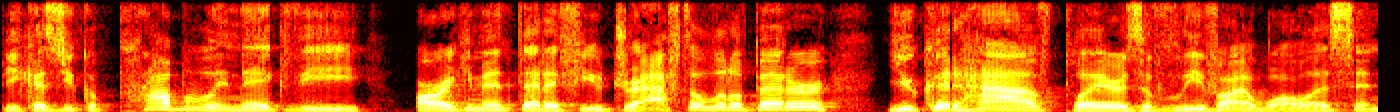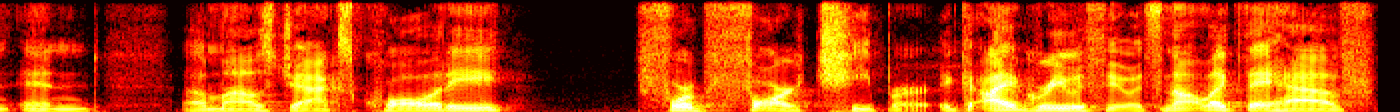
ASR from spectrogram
because you could probably make the argument that if you draft a little better, you could have players of Levi Wallace and and uh, Myles Jack's quality for far cheaper. It, I agree with you. It's not like they have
